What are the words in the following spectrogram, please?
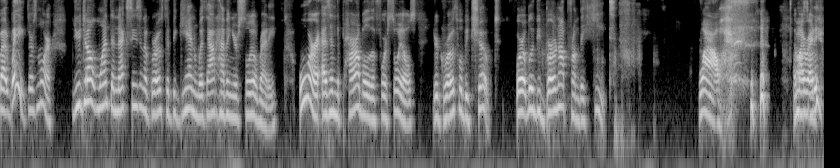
But wait, there's more. You don't want the next season of growth to begin without having your soil ready. Or, as in the parable of the four soils, your growth will be choked or it will be burned up from the heat. Wow. Am awesome. I ready?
